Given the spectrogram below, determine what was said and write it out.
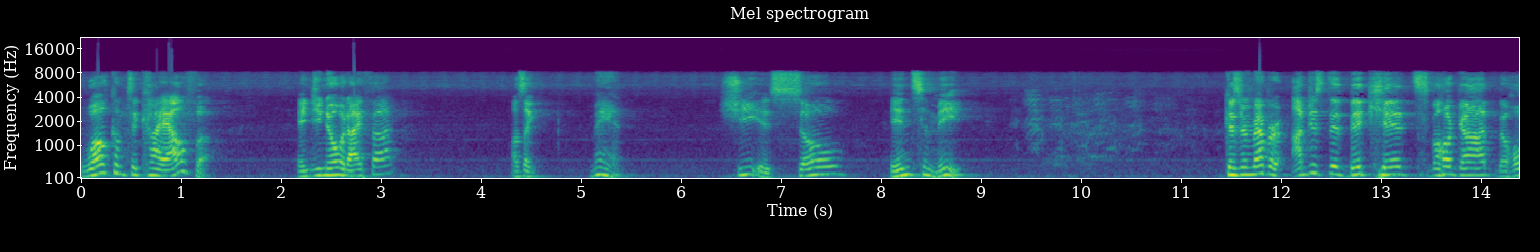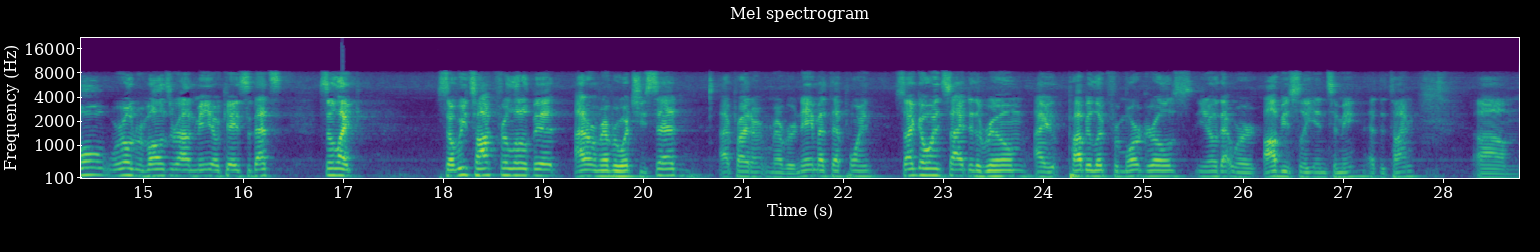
welcome to Chi Alpha." And you know what I thought? I was like, "Man, she is so into me. Because remember, I'm just the big kid, small God. The whole world revolves around me. Okay, so that's so like, so we talked for a little bit. I don't remember what she said. I probably don't remember her name at that point. So I go inside to the room. I probably look for more girls, you know, that were obviously into me at the time. Um,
